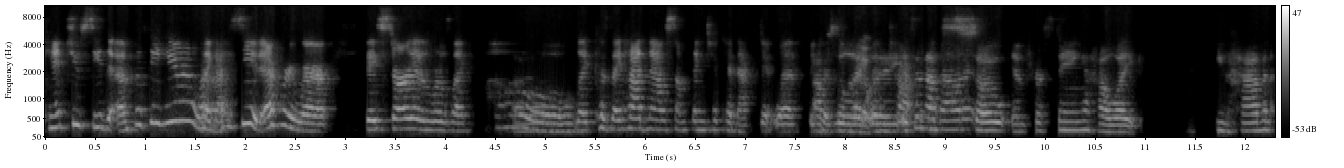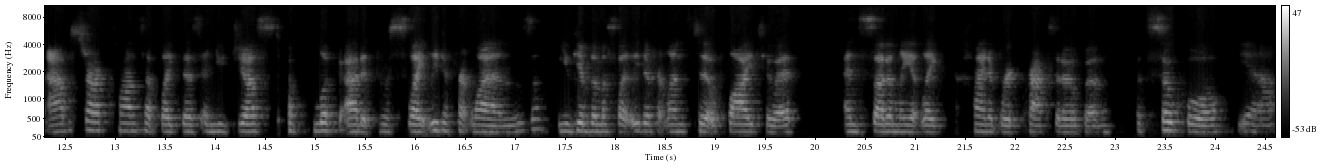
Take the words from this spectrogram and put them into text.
can't you see the empathy here? Like I see it everywhere. They started was like, oh, Oh. like, cause they had now something to connect it with because we had been Absolutely. talking Isn't about that it. so interesting how like you have an abstract concept like this and you just look at it through a slightly different lens. You give them a slightly different lens to apply to it and suddenly it like kind of brick cracks it open. It's so cool. Yeah.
